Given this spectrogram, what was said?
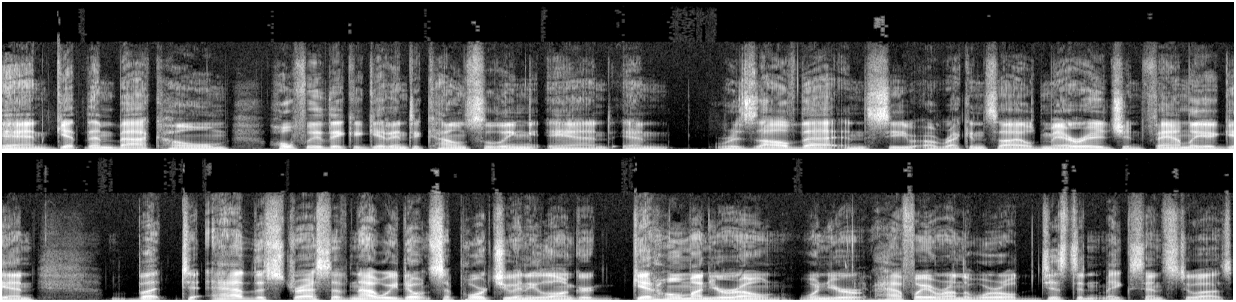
and get them back home. Hopefully, they could get into counseling and and resolve that and see a reconciled marriage and family again. But to add the stress of now we don't support you any longer, get home on your own when you're halfway around the world just didn't make sense to us.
